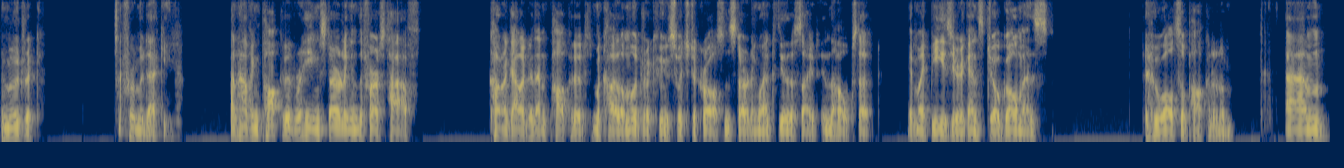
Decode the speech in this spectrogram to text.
Mudryk for Madueke. And having pocketed Raheem Sterling in the first half, Conor Gallagher then pocketed Mykhailo Mudryk, who switched across, and Sterling went to the other side in the hopes that it might be easier against Joe Gomez, who also pocketed him. Um,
